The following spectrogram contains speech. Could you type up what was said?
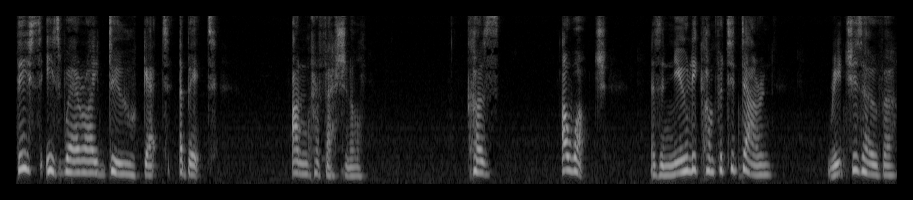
This is where I do get a bit unprofessional. 'Cause I watch as a newly comforted Darren reaches over,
